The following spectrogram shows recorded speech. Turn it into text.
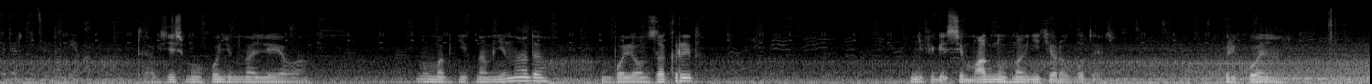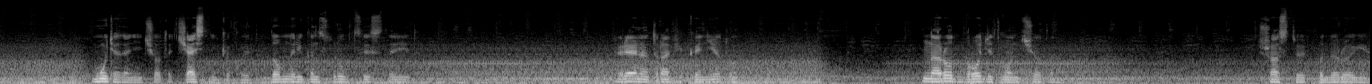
Поверните налево. Так, здесь мы уходим налево. Ну, магнит нам не надо. Тем более он закрыт. Нифига себе, магнум в магните работает. Прикольно. Мутят они что-то, частник какой-то. Дом на реконструкции стоит. Реально трафика нету. Народ бродит вон что-то. Шастают по дороге.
